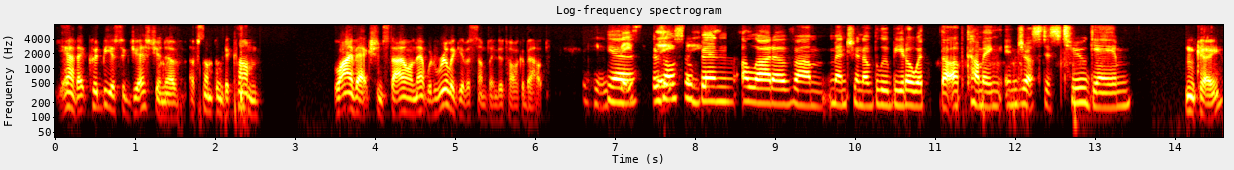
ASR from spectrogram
yeah, that could be a suggestion of of something to come, live action style, and that would really give us something to talk about. Yeah, there's also been a lot of um, mention of Blue Beetle with the upcoming Injustice 2 game. Okay.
